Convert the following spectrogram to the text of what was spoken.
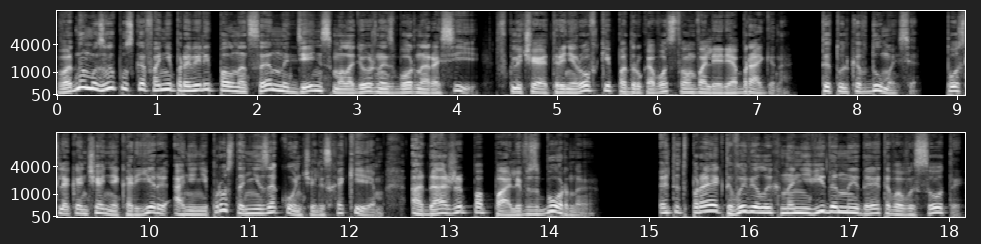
В одном из выпусков они провели полноценный день с молодежной сборной России, включая тренировки под руководством Валерия Брагина. Ты только вдумайся, После окончания карьеры они не просто не закончили с хоккеем, а даже попали в сборную. Этот проект вывел их на невиданные до этого высоты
